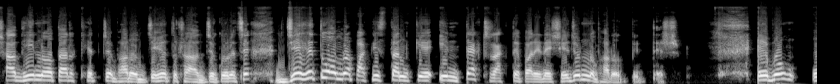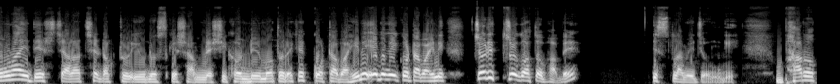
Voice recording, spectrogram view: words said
স্বাধীনতার ক্ষেত্রে ভারত যেহেতু সাহায্য করেছে, যেহেতু আমরা পাকিস্তানকে ইনট্যাক্ট রাখতে পারি না সেজন্য ভারত বিদ্বেষ। এবং ওরাই দেশ চালাচ্ছে ডক্টর ইউনুসকে সামনে শিখণ্ডীর মতো রেখে কোটা বাহিনী এবং এই কোটা বাহিনী চরিত্রগতভাবে ইসলামী জঙ্গি। ভারত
